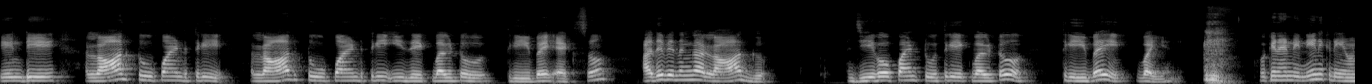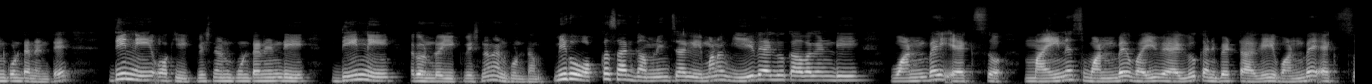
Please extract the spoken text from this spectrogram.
ఏంటి? Log two point three log two point three is equal to three by x అదేవిధంగా log zero point two three equal to three by y అని. ఓకేనండి? నేను ఇక్కడ ఏమనుకుంటానంటే దీన్ని ఒక ఈక్వేషన్ అనుకుంటానండి. దీన్ని రెండో ఈక్వేషన్ అని అనుకుంటాం. మీకు ఒక్కసారి గమనించాలి మనం ఏ వాల్యూ కావాలండి? One by x minus one by y value కనిపెట్టాలి. One by x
